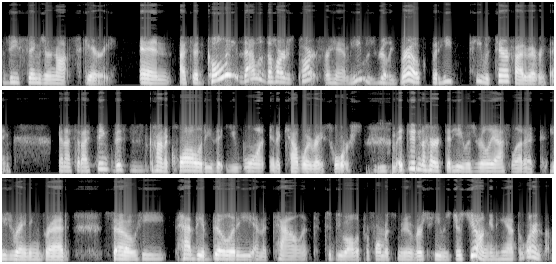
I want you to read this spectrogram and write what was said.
these things are not scary. And I said, Coley, that was the hardest part for him. He was really broke, but he he was terrified of everything. And I said, I think this is the kind of quality that you want in a cowboy race horse. Mm-hmm. It didn't hurt that he was really athletic. He's reining bred. So he had the ability and the talent to do all the performance maneuvers. He was just young and he had to learn them.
